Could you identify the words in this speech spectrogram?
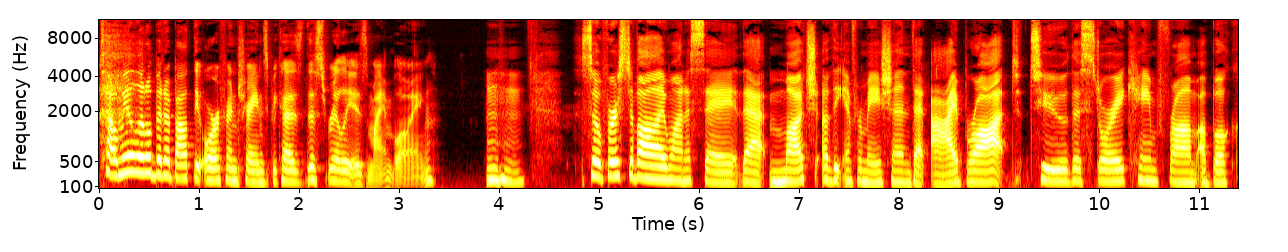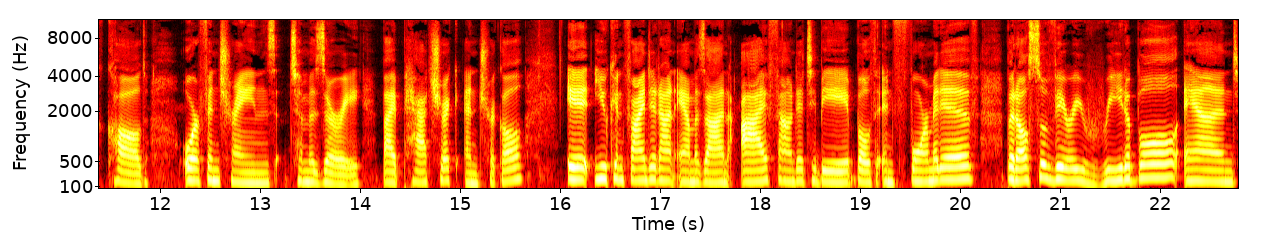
tell me a little bit about the orphan trains because this really is mind blowing. hmm So, first of all, I want to say that much of the information that I brought to this story came from a book called Orphan Trains to Missouri by Patrick and Trickel. It you can find it on Amazon. I found it to be both informative but also very readable and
